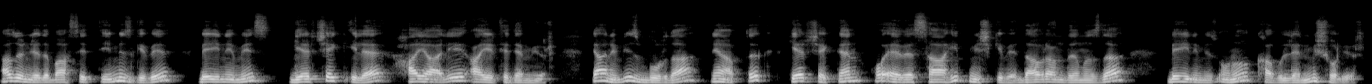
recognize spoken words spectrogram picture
az önce de bahsettiğimiz gibi beynimiz gerçek ile hayali ayırt edemiyor. Yani biz burada ne yaptık? Gerçekten o eve sahipmiş gibi davrandığımızda beynimiz onu kabullenmiş oluyor.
